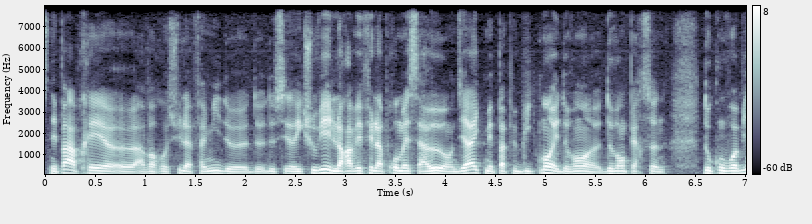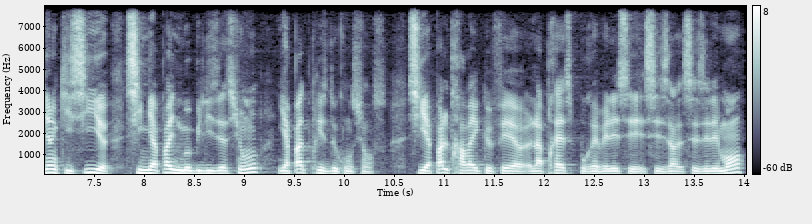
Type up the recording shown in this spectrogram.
Ce n'est pas après euh, avoir reçu la famille de, Cédric Chouvier. Il leur avait fait la promesse à eux en direct, mais pas publiquement et devant, euh, devant personne. Donc on voit bien qu'ici, s'il n'y a pas une mobilisation, il n'y a pas de prise de conscience. S'il n'y a pas le travail que fait la presse pour révéler ces, ces, éléments,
